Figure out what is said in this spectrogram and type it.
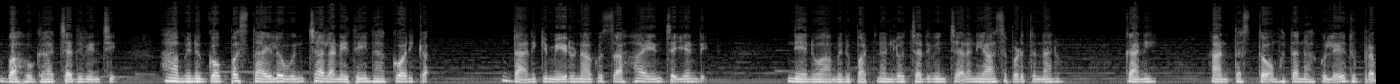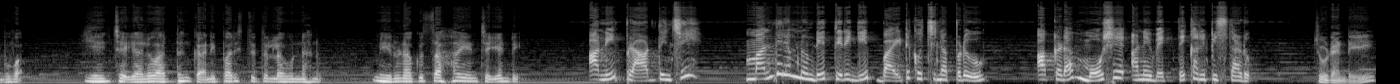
బహుగా చదివించి ఆమెను గొప్ప స్థాయిలో ఉంచాలనేది నా కోరిక. దానికి మీరు నాకు సహాయం చెయ్యండి. నేను ఆమెను పట్నంలో చదివించాలని ఆశపడుతున్నాను. కానీ అంత స్తోమత నాకు లేదు ప్రభువ. ఏం చెయ్యాలో అర్థం కాని పరిస్థితుల్లో ఉన్నాను. మీరు నాకు సహాయం చెయ్యండి. అని ప్రార్థించి మందిరం నుండి తిరిగి బయటకొచ్చినప్పుడు అక్కడ మోషే అనే వ్యక్తి కనిపిస్తాడు. చూడండి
